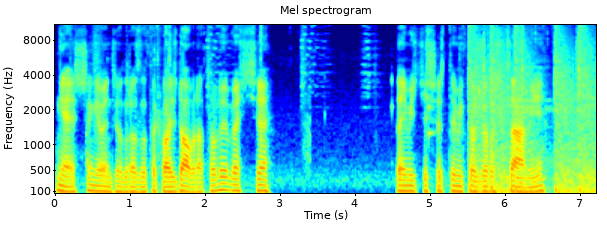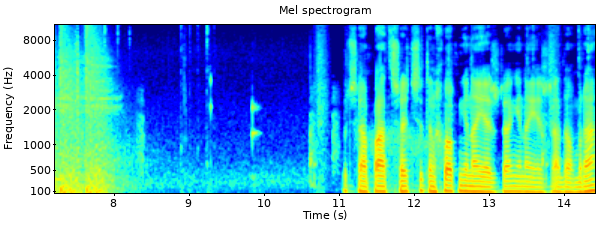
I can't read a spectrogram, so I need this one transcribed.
Nie, jeszcze nie będzie od razu atakować. Dobra, to wy weźcie. Zajmijcie się tymi koziorożcami. Tu trzeba patrzeć, czy ten chłop nie najeżdża. Nie najeżdża, dobra.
